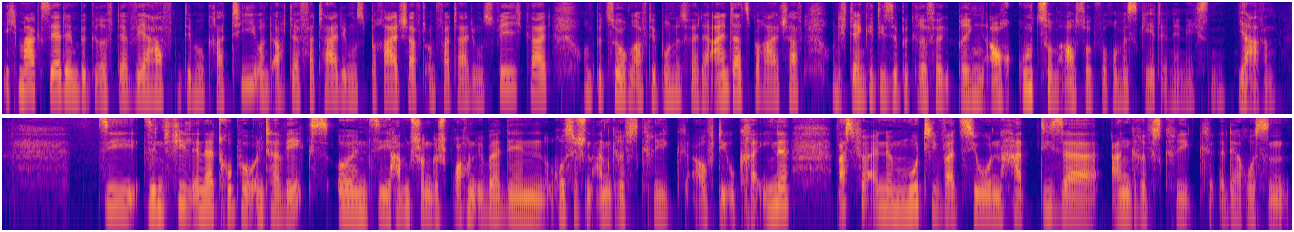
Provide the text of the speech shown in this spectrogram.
ich mag sehr den Begriff der wehrhaften Demokratie und auch der Verteidigungsbereitschaft und Verteidigungsfähigkeit und bezogen auf die Bundeswehr der Einsatzbereitschaft. Und ich denke, diese Begriffe bringen auch gut zum Ausdruck, worum es geht in den nächsten Jahren. Sie sind viel in der Truppe unterwegs und Sie haben schon gesprochen über den russischen Angriffskrieg auf die Ukraine. Was für eine Motivation hat dieser Angriffskrieg der Russen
